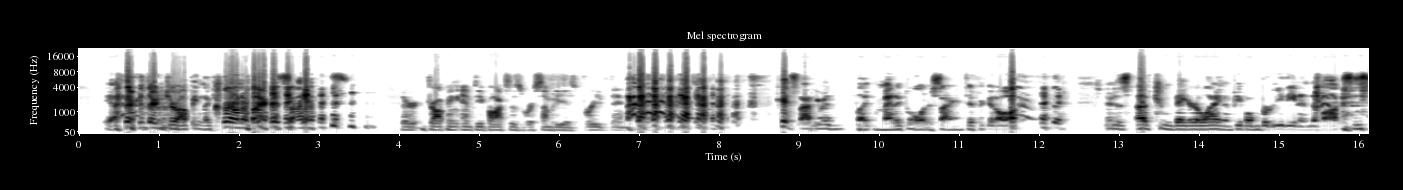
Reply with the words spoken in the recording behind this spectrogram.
yeah, they're, they're dropping the coronavirus on us. They're dropping empty boxes where somebody has breathed in. it's not even like medical or scientific at all. There's just a conveyor line of people breathing into boxes.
